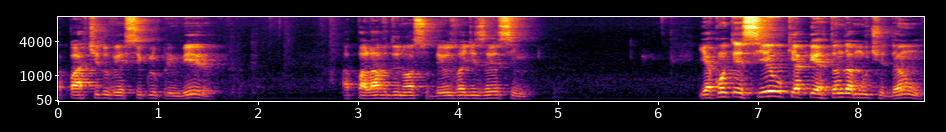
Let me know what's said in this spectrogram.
a partir do versículo 1, a palavra do nosso Deus vai dizer assim: e aconteceu que, apertando a multidão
